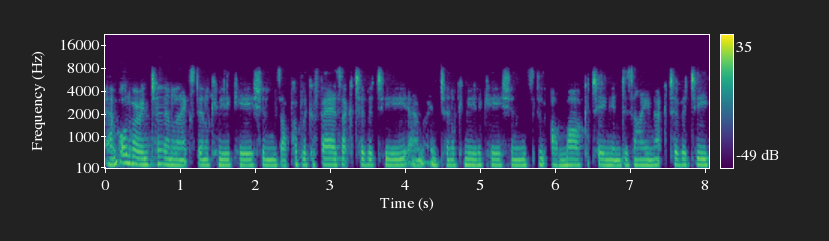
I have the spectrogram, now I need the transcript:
um, all of our internal and external communications, our public affairs activity, um, internal communications, our marketing and design activity.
